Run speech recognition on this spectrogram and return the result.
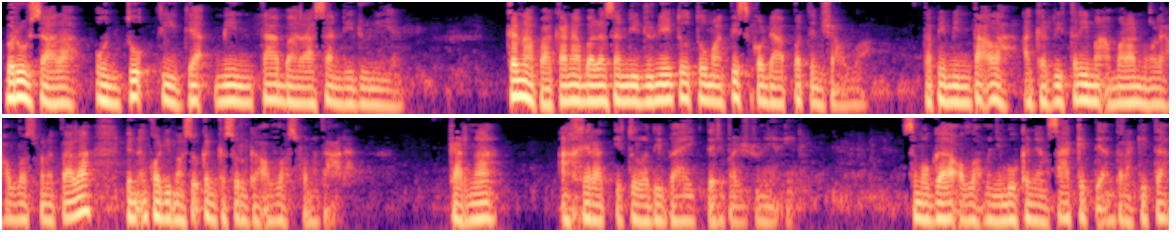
berusaha untuk tidak minta balasan di dunia. Kenapa? Karena balasan di dunia itu otomatis kau dapat insya Allah. Tapi mintalah agar diterima amalanmu oleh Allah SWT dan engkau dimasukkan ke surga Allah SWT. Karena akhirat itu lebih baik daripada dunia ini. Semoga Allah menyembuhkan yang sakit di antara kita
